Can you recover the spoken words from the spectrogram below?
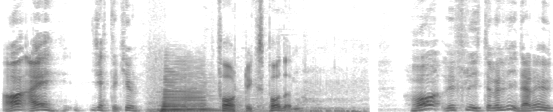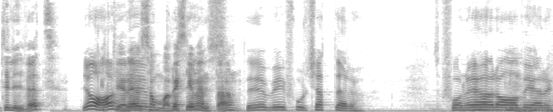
Ja, nej, jättekul. Fartygspodden. Ja, vi flyter väl vidare ut i livet. Ja, Ytterligare sommarvecka väntar. Det, vi fortsätter. Så får ni höra av Mm. er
